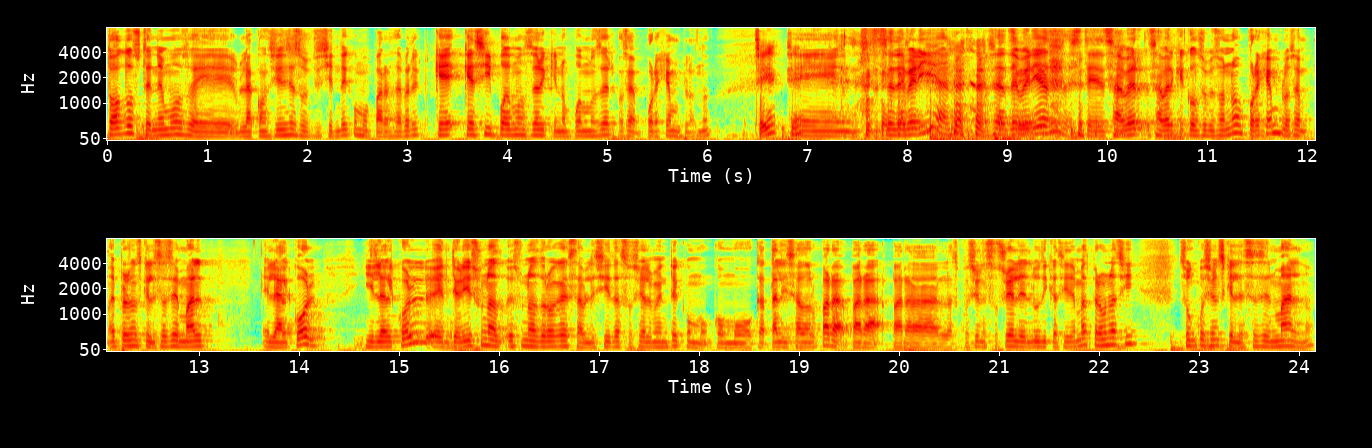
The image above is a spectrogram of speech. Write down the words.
todos tenemos eh, la conciencia suficiente como para saber qué, qué, sí podemos hacer y qué no podemos hacer. O sea, por ejemplo, ¿no? Sí, sí. Eh, se debería, ¿no? O sea, deberías este, saber, saber qué consumes o no. Por ejemplo, o sea, hay personas que les hace mal el alcohol. Y el alcohol, en teoría, es una, es una droga establecida socialmente como, como catalizador para, para, para las cuestiones sociales, lúdicas y demás, pero aún así son cuestiones que les hacen mal, ¿no?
